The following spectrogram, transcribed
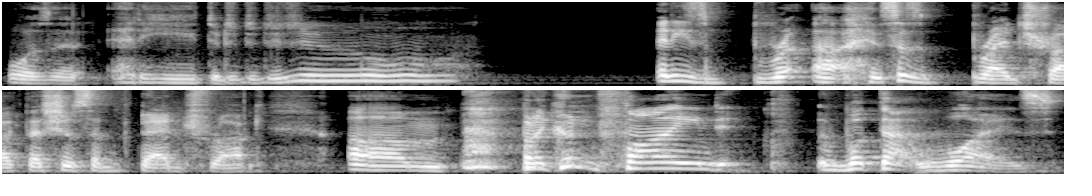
what was it? Eddie. Eddie's, bre- uh, it says bread truck. That's just a bed truck. Um, but I couldn't find what that was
